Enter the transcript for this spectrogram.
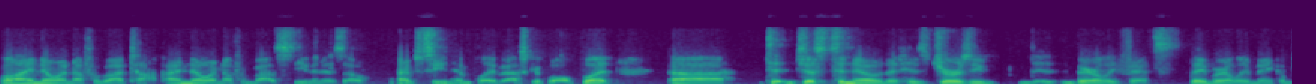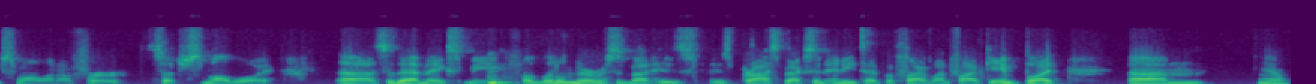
well, I know enough about Tom. I know enough about Steven Izzo. I've seen him play basketball, but uh, to, just to know that his jersey barely fits, they barely make him small enough for such a small boy. Uh, so that makes me a little nervous about his his prospects in any type of five on five game. But um, you know,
